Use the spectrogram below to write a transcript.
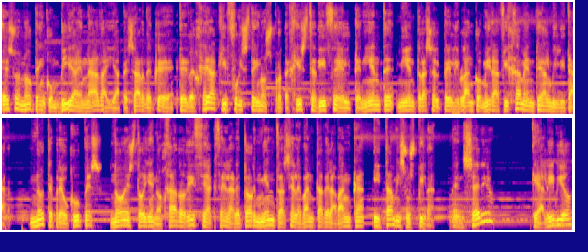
eso no te incumbía en nada y a pesar de que te dejé aquí fuiste y nos protegiste dice el teniente mientras el peli blanco mira fijamente al militar. No te preocupes, no estoy enojado dice Accelerator mientras se levanta de la banca, y Tammy suspira. ¿En serio? Qué alivio,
